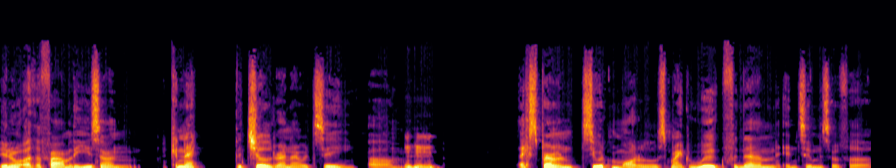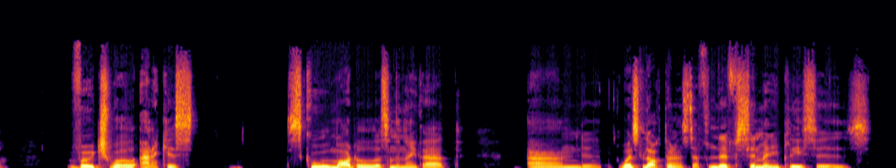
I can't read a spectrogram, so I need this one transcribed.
you know, other families and connect the children, I would say. Um, Mhm. experiment, see what models might work for them in terms of a virtual anarchist school model or something like that. And once lockdown and stuff lifts in many places,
